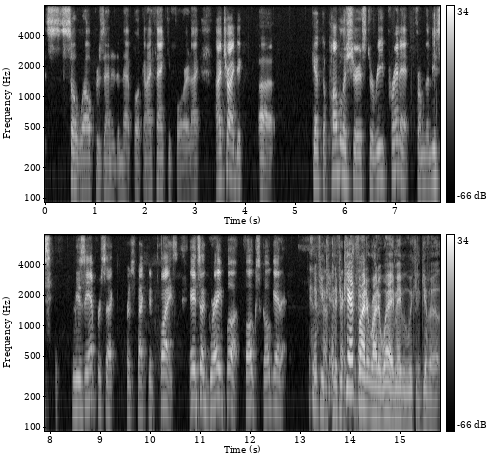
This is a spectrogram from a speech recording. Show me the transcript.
is so well presented in that book, and I thank you for it. I I tried to uh, get the publishers to reprint it from the museum museum perspective twice. It's a great book, folks. Go get it. And if you can, and if you can't find it right away, maybe we can give a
